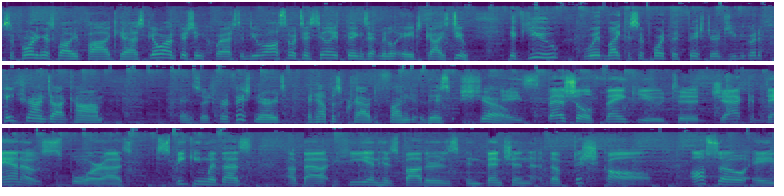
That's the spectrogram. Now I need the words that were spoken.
supporting us while we podcast. Go on Fishing Quest and do all sorts of silly things that middle aged guys do. If you would like to support the Fish Nerds, you can go to patreon.com and search for Fish Nerds and help us crowdfund this show. A special thank you to Jack Danos for uh, speaking with us about he and his father's invention, the fish call. Also, a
